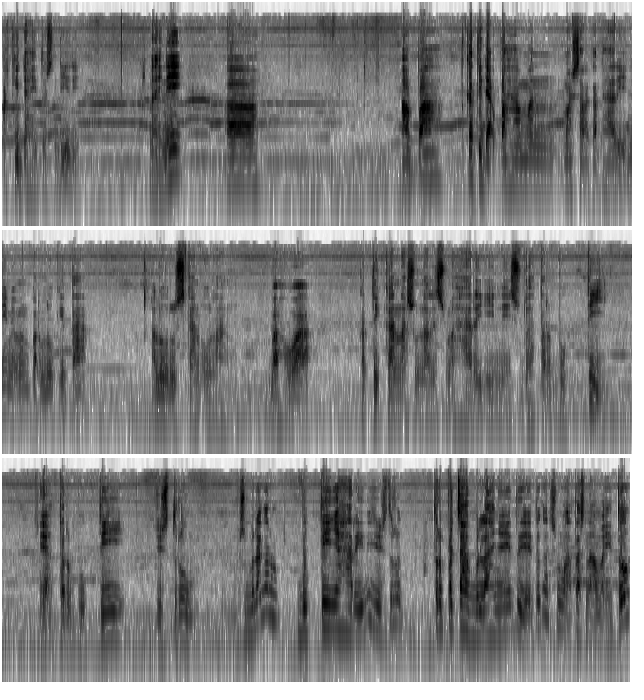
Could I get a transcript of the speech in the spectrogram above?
akidah itu sendiri nah ini uh, apa ketidakpahaman masyarakat hari ini memang perlu kita luruskan ulang. Bahwa ketika nasionalisme hari ini sudah terbukti ya terbukti justru sebenarnya kan buktinya hari ini justru terpecah belahnya itu ya itu kan semua atas nama itu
